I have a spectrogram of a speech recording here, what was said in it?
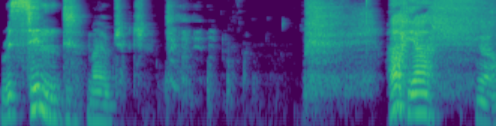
rescind my objection. Ah, yeah. yeah.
